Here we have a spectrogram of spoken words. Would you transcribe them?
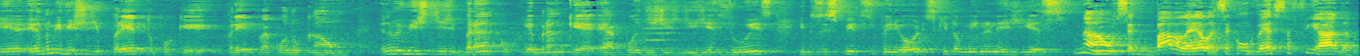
Eu, não me visto de preto porque preto é a cor do cão. Eu não me visto de branco porque branco é, é a cor de, de, Jesus e dos espíritos superiores que dominam energias. Não, isso é balela, isso é conversa fiada,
